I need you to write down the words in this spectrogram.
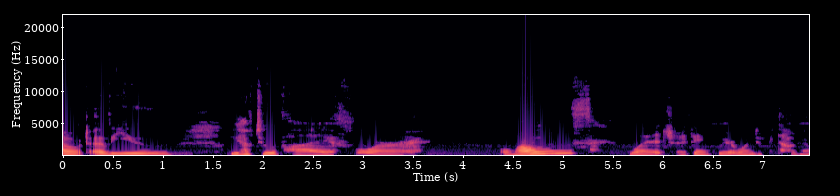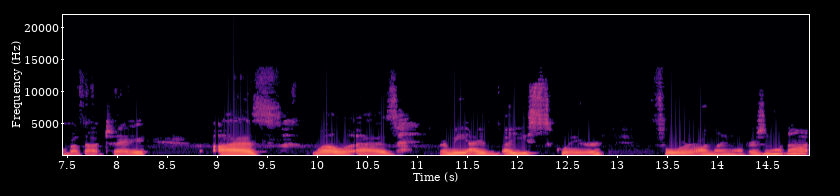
out of you. You have to apply for loans, which I think we are going to be talking about that today, as well as for me, I I use Square for online orders and whatnot.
